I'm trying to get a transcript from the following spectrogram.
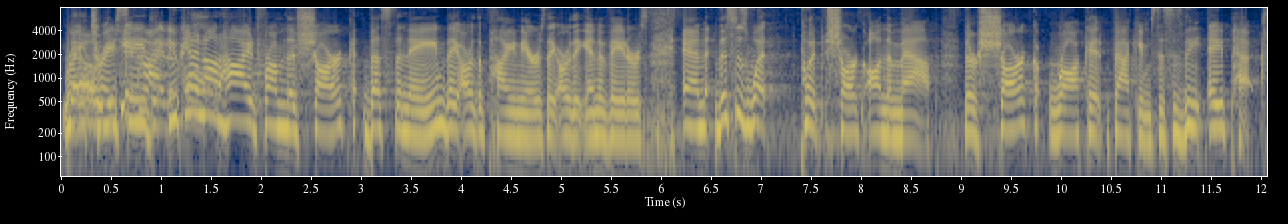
Right, no, Tracy? You, you cannot hide from the Shark. That's the name. They are the pioneers. They are the innovators. And this is what put Shark on the map. They're Shark Rocket vacuums. This is the Apex.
